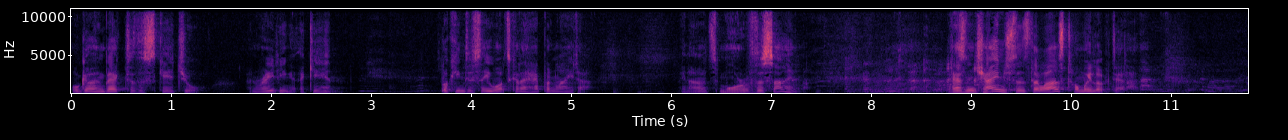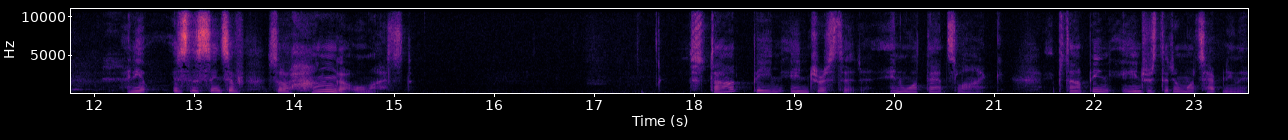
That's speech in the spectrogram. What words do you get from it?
Or going back to the schedule and reading it again, looking to see what's going to happen later. You know, it's more of the same. It hasn't changed since the last time we looked at it. And yet, there's this sense of sort of hunger almost. Start being interested in what that's like. Start being interested in what's happening there.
